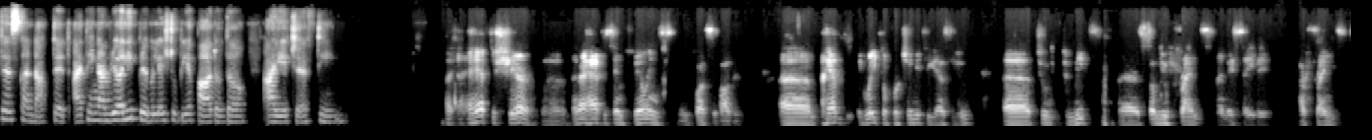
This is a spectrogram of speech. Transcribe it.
it is conducted i think i'm really privileged to be a part of the ihf team. I, I have to share uh, that i have the same feelings and thoughts about it. Um, i had a great opportunity as you uh, to to meet uh, some new friends. I may say they are friends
